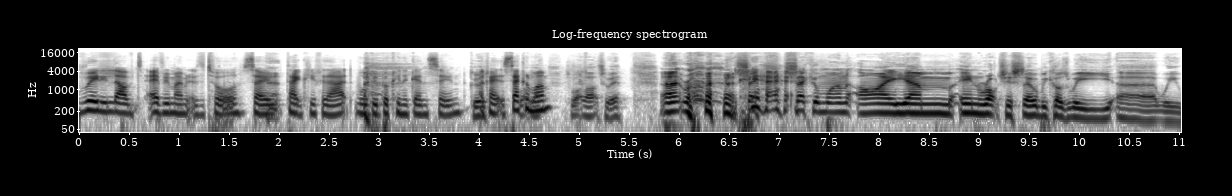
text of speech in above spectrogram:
really loved every moment of the tour. So thank you for that. We'll be booking again soon. Good. Okay, the second What one. That's what I like to hear. Uh, right, se- Second one, I um in Rochester because we uh, we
